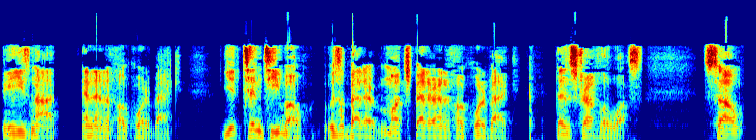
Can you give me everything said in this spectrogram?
he's not an NFL quarterback. Yeah, Tim Tebow was a better, much better NFL quarterback than Streveler was. So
